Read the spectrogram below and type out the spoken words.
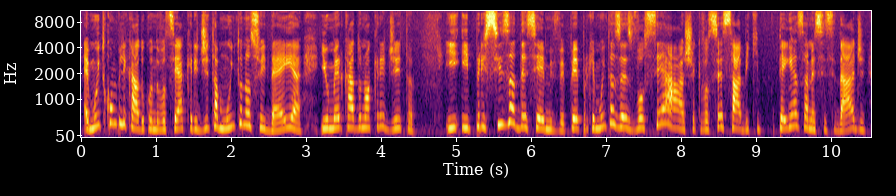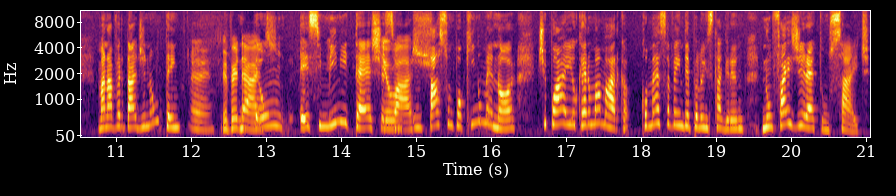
é muito complicado quando você acredita muito na sua ideia e o mercado não acredita. E, e precisa desse MVP, porque muitas vezes você acha que você sabe que tem essa necessidade, mas na verdade não tem. É. É verdade. Então, esse mini teste, Eu assim, um acho. passo um pouquinho menor, tipo, ah, eu quero uma marca. Começa a vender pelo Instagram, não faz direto um site.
